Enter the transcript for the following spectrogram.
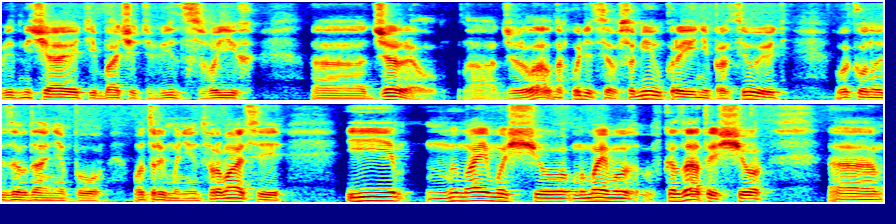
відмічають і бачать від своїх е, джерел. А джерела знаходяться в самій Україні, працюють, виконують завдання по отриманню інформації. І ми маємо, що, ми маємо вказати, що е,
